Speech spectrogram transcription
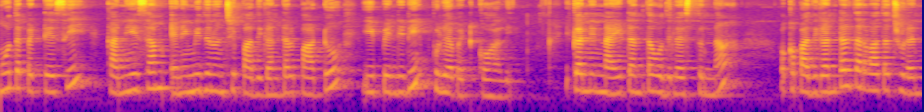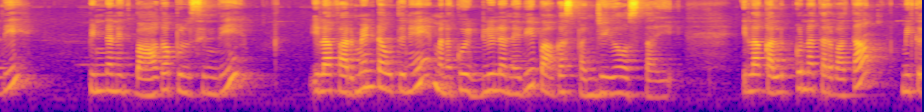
మూత పెట్టేసి కనీసం ఎనిమిది నుంచి పది గంటల పాటు ఈ పిండిని పులియబెట్టుకోవాలి. ఇక నేను నైట్ అంతా వదిలేస్తున్నా. ఒక పది గంటల తర్వాత చూడండి పిండి అనేది బాగా పులిసింది. ఇలా ఫర్మెంట్ అవుతూనే మనకు ఇడ్లీలు అనేవి బాగా స్పంజీగా వస్తాయి. ఇలా కలుపుకున్న తర్వాత మీకు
